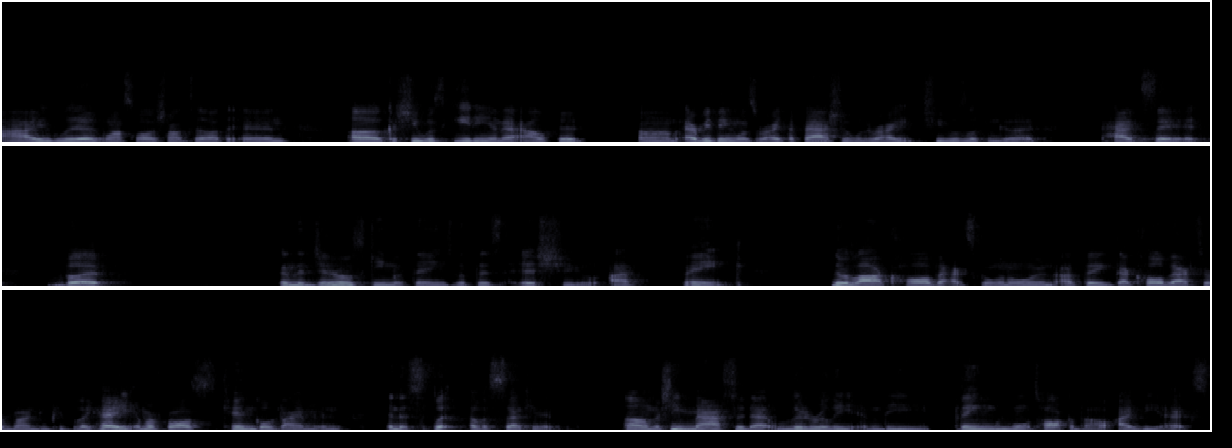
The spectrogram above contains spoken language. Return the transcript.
I lived when I saw Chantel at the end because uh, she was eating in that outfit. Um, everything was right. The fashion was right. She was looking good. Had said, but in the general scheme of things with this issue, I think there are a lot of callbacks going on. I think that callbacks are reminding people like, hey, Emma Frost can go diamond in the split of a second. Um, and she mastered that literally in the thing we won't talk about, IVX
